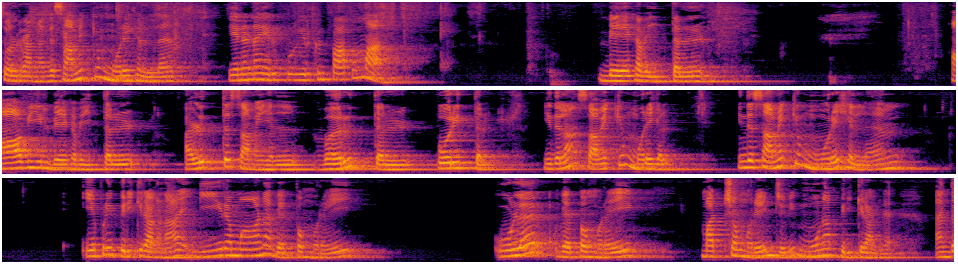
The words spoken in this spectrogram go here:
சொல்கிறாங்க அந்த சமைக்கும் முறைகளில் என்னென்ன இருக்கு இருக்குன்னு பார்ப்போமா? வேக வைத்தல் ஆவியில் வேக வைத்தல் அழுத்த சமையல் வறுத்தல் பொரித்தல். இதெல்லாம் சமைக்கும் முறைகள். இந்த சமைக்கும் முறைகளில் எப்படி பிரிக்கிறாங்கன்னா ஈரமான வெப்பமுறை உலர் வெப்பமுறை மற்ற முறைன்னு சொல்லி மூணாக பிரிக்கிறாங்க. அந்த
